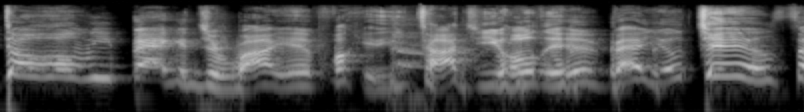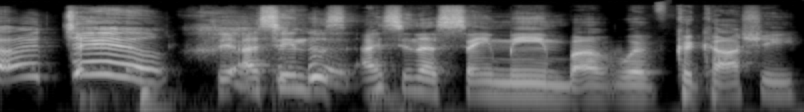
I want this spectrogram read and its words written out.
Don't hold me back! And Jiraiya and fucking Itachi holding him back. Yo, chill, son, chill. See, I seen this. I seen that same meme but with Kakashi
